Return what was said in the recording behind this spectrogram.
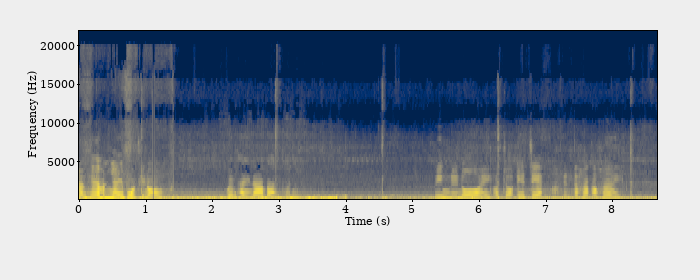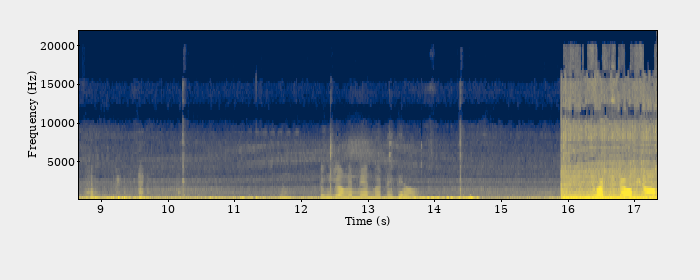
กันแท้มันใหญ่โพดพี่น้อง เบื้องไห้หน้าบานเพิ่น วิ่งน้อยๆ เอาเจาะเอแจะเป็นตะหักเอาให้ตึงเรื่องแมนๆเบิดเลยพี่น้องจวดที่เจ้าพี่น้อง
